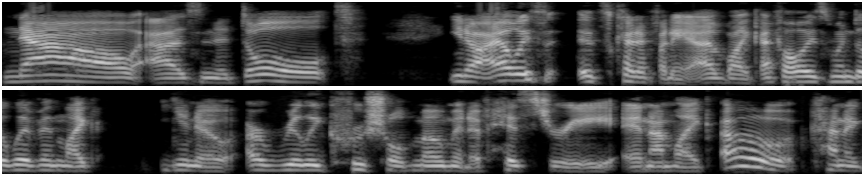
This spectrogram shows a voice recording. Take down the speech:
now as an adult, you know, I always it's kind of funny. I'm like I've always wanted to live in like, you know, a really crucial moment of history and I'm like, "Oh, kind of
